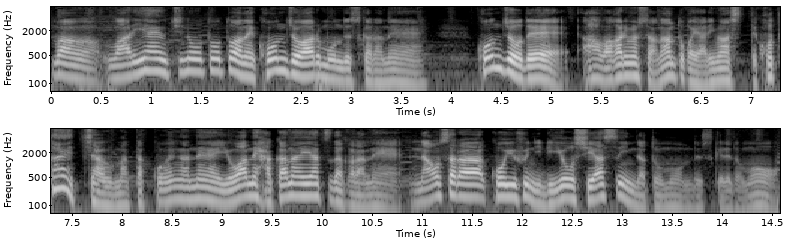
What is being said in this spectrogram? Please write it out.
まあ割合うちの弟はね根性あるもんですからね根性で「あ分かりましたなんとかやります」って答えちゃうまたこれがね弱音吐かないやつだからねなおさらこういうふうに利用しやすいんだと思うんですけれども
